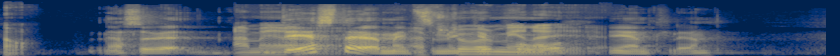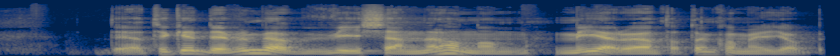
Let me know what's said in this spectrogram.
Ja, Alltså, men det jag- stör mig jag inte så förstår mycket på menar. egentligen. Jag tycker det är väl att vi känner honom mer och jag antar att de kommer jobb,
